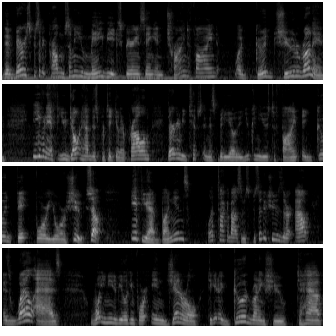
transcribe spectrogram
the very specific problem some of you may be experiencing in trying to find a good shoe to run in. Even if you don't have this particular problem, there are going to be tips in this video that you can use to find a good fit for your shoe. So, if you have bunions, let's talk about some specific shoes that are out as well as what you need to be looking for in general to get a good running shoe to have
